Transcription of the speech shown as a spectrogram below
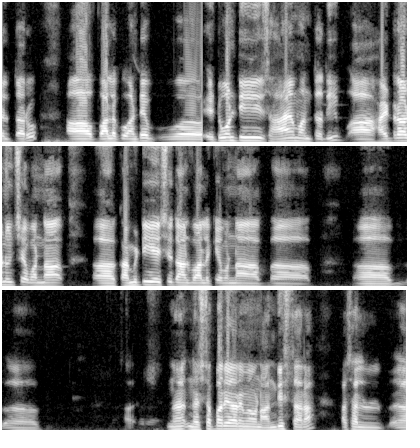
తెలుతారు వాళ్ళకు అంటే ఎటువంటి సహాయం అంతది హైడ్రా నుంచి ఏమన్నా కమిటీ వేసి దాని వాళ్ళకి ఏమన్నా నష్టపరిహారం ఏమైనా అందిస్తారా? అసలు ఆ,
